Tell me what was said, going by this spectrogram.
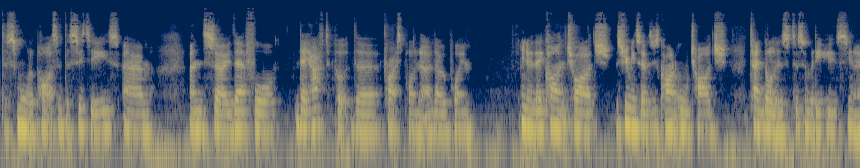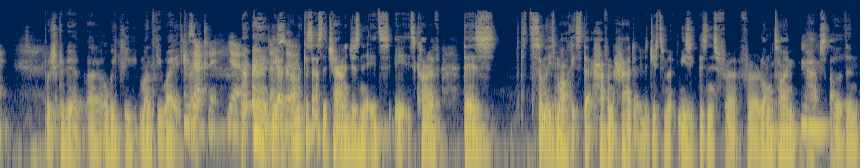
the smaller parts of the cities. Um, and so therefore they have to put the price point at a lower point you know they can't charge the streaming services can't all charge ten dollars to somebody who's you know which could be a, a weekly, monthly wage. right? exactly yeah yeah, That's I mean, because that's the challenge, isn't it? It's it's kind of there's some of these markets that haven't had a legitimate music business for for a long time, perhaps other than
